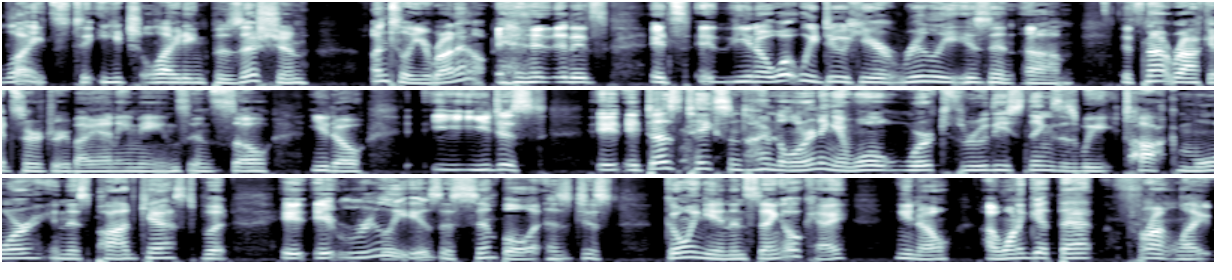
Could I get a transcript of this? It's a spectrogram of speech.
lights to each lighting position until you run out. and it's it's it, you know what we do here really isn't um it's not rocket surgery by any means. And so, you know, you just it, it does take some time to learning and we'll work through these things as we talk more in this podcast but it, it really is as simple as just going in and saying okay you know i want to get that front light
